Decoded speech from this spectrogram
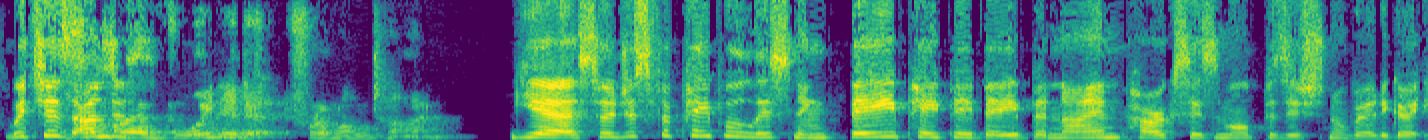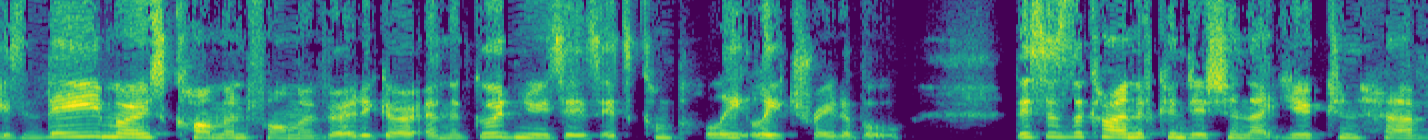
which is so under- I avoided it for a long time. Yeah, so just for people listening, BPPV, benign paroxysmal positional vertigo, is the most common form of vertigo. And the good news is it's completely treatable. This is the kind of condition that you can have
